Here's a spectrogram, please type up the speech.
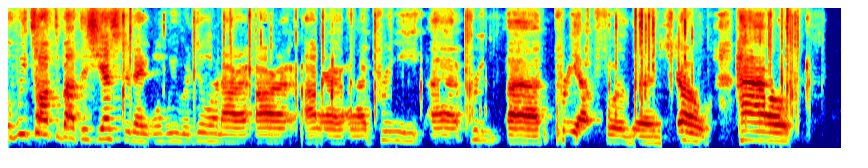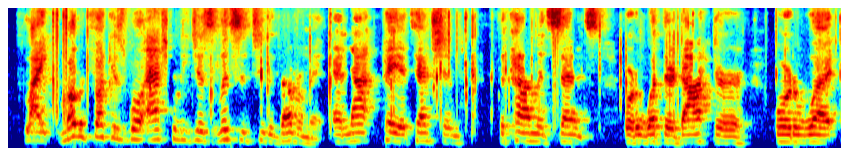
we talked about this yesterday when we were doing our our our uh, pre uh, pre uh, pre up for the show. How like motherfuckers will actually just listen to the government and not pay attention to common sense or to what their doctor or to what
